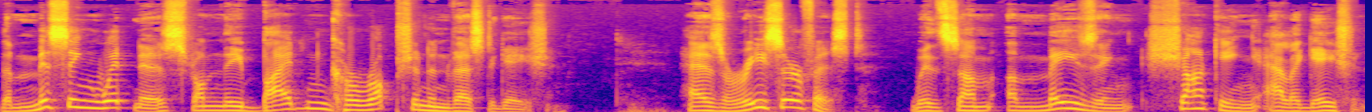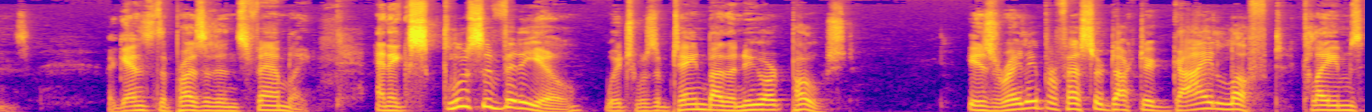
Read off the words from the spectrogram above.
The missing witness from the Biden corruption investigation has resurfaced with some amazing, shocking allegations against the president's family. An exclusive video, which was obtained by the New York Post, Israeli professor Dr. Guy Luft claims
